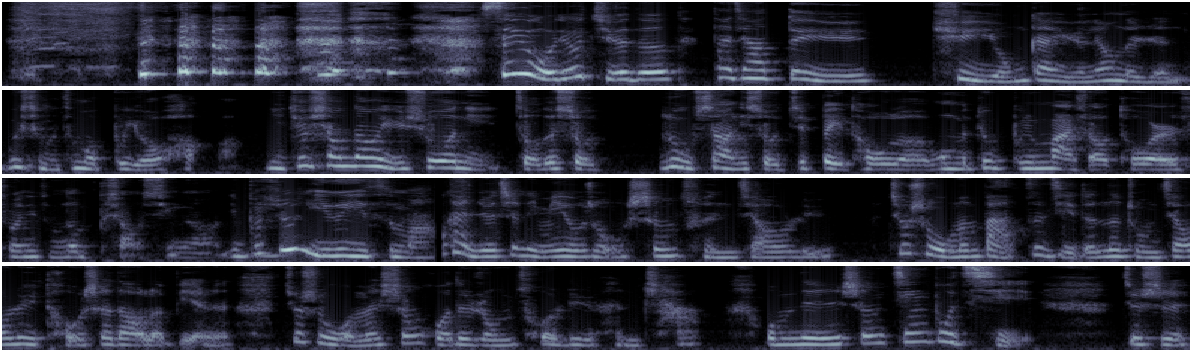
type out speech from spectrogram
所以我就觉得大家对于去勇敢原谅的人，为什么这么不友好啊？你就相当于说你走的手。路上你手机被偷了，我们就不用骂小偷，而是说你怎么那么不小心啊？你不就是一个意思吗？我感觉这里面有种生存焦虑，就是我们把自己的那种焦虑投射到了别人，就是我们生活的容错率很差，我们的人生经不起就是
